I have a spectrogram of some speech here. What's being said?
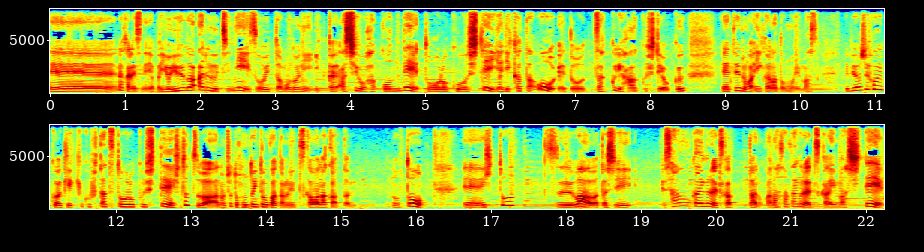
えー、なんかですねやっぱり余裕があるうちにそういったものに一回足を運んで登録をしてやり方を、えーと、ざっくり把握しておく、えー、というのがいいかなと思います。で病児保育は結局2つ登録して1つはあのちょっと本当に遠かったのに使わなかったのと、えー、1つは私3回ぐらい使ったのかな？3回ぐらい使いまして、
